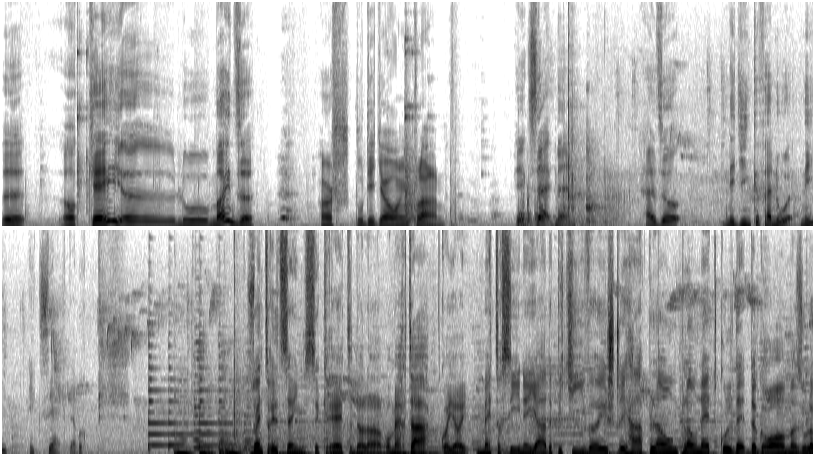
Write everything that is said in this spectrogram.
Uh, eh, ok, eh, uh, lu meinze. A studiar em plan. Exact, man. Also, nicht in Kafanur, nie? Exact, ah, aber... Psch. 23 secret de la omerta, kojoj metrsine ja de pitiva i štriha plaun plaunet kuldet de grom zula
